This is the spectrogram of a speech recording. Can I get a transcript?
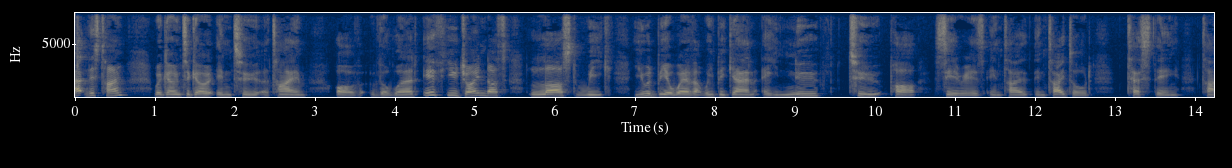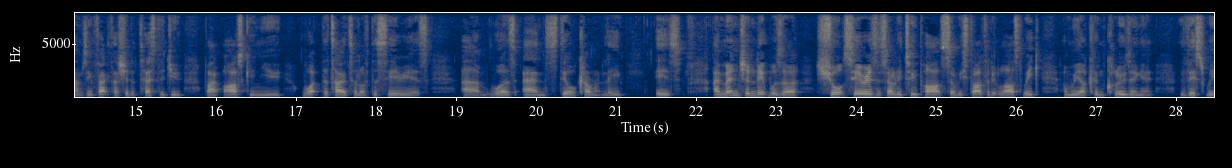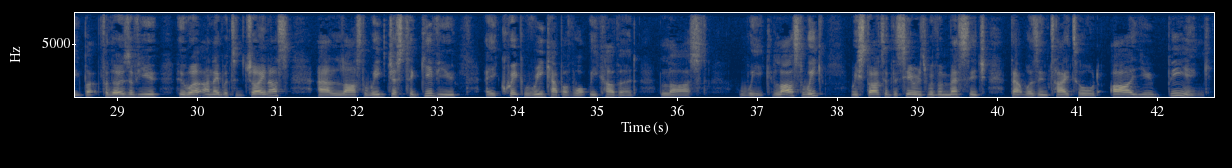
At this time, we're going to go into a time of the word. If you joined us last week, you would be aware that we began a new two part series enti- entitled Testing Times. In fact, I should have tested you by asking you what the title of the series um, was and still currently is. I mentioned it was a short series, it's only two parts, so we started it last week and we are concluding it this week. But for those of you who were unable to join us uh, last week, just to give you a quick recap of what we covered last week. Last week, we started the series with a message that was entitled, Are You Being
